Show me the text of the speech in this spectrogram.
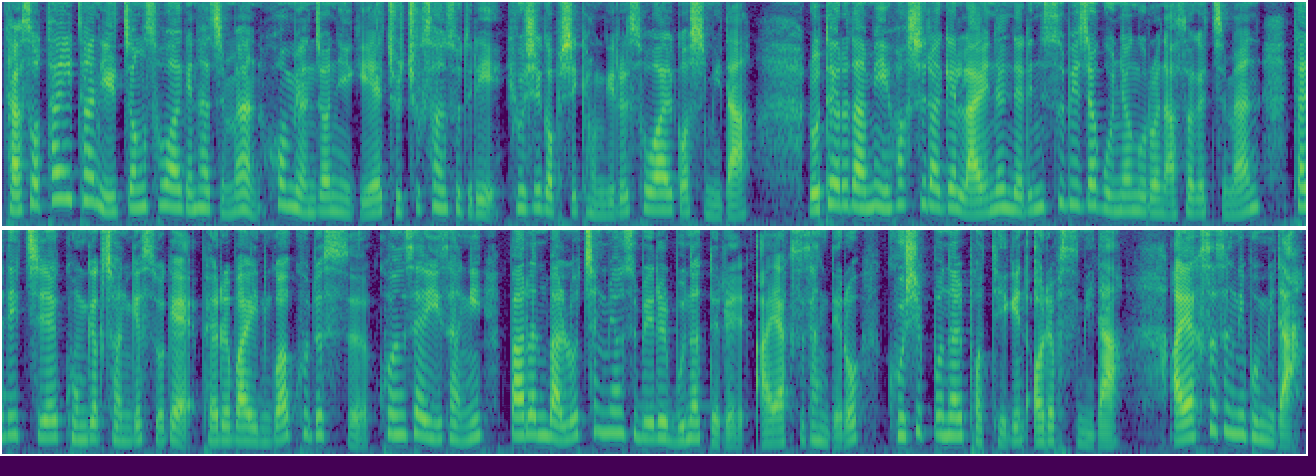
다소 타이트한 일정 소화하긴 하지만 홈 면전이기에 주축 선수들이 휴식 없이 경기를 소화할 것입니다. 로테르담이 확실하게 라인을 내린 수비적 운영으로 나서겠지만 타디치의 공격 전개 속에 베르바인과 쿠드스, 콘세 이상이 빠른 발로 측면 수비를 무너뜨릴 아약스 상대로 90분을 버티긴 어렵습니다. 아약스 승리 봅니다.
